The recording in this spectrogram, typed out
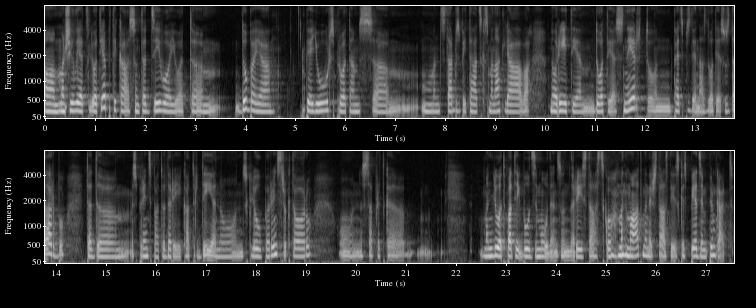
um, man šī lieta ļoti iepatikās, un tad dzīvojot um, Dubajā pie jūras, protams, um, mans darbs bija tāds, kas man ļāva no rītiem doties nirt un pēcpusdienās doties uz darbu. Tad um, es principā to darīju katru dienu un es kļuvu par instruktoru. Es sapratu, ka man ļoti patīk būt zem ūdens. Un arī stāsts, ko mana māte man ir stāstījusi, ka es piedzimu pirmkārt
